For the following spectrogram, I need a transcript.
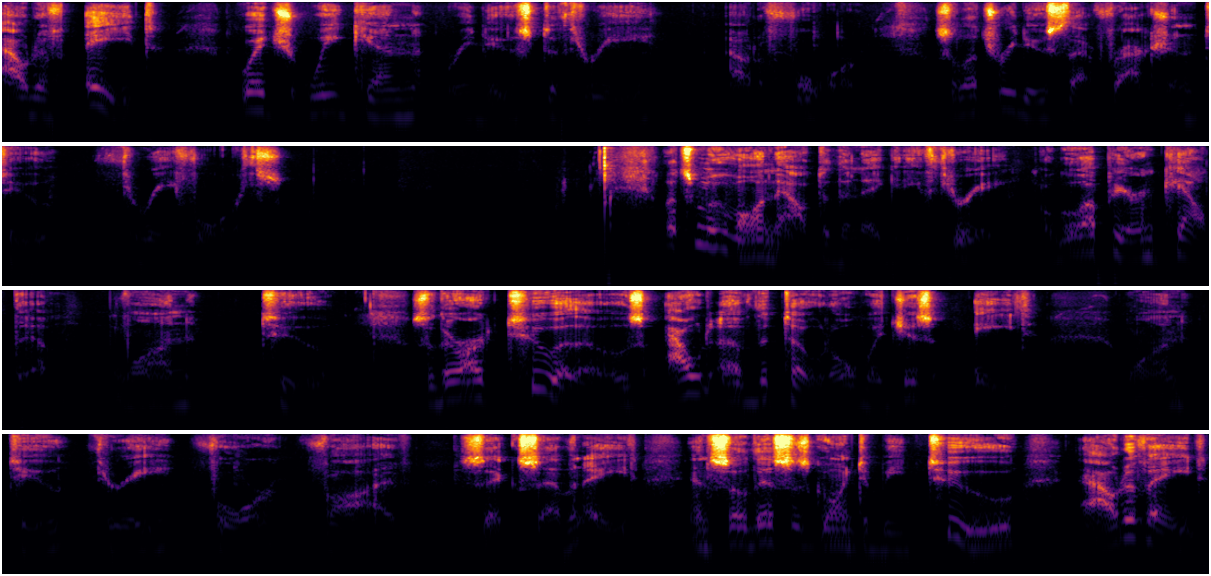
out of 8, which we can reduce to 3 out of 4. So let's reduce that fraction to 3 fourths. Let's move on now to the negative 3. We'll go up here and count them. 1, 2. So there are two of those out of the total, which is 8. 1, 2, 3, 4, 5, 6, 7, 8. And so this is going to be 2 out of 8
